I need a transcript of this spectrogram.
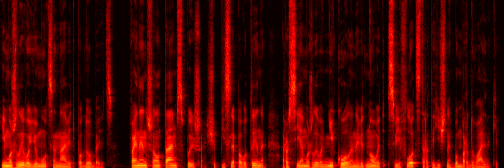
і, можливо, йому це навіть подобається. Financial Times пише, що після павутини Росія, можливо, ніколи не відновить свій флот стратегічних бомбардувальників.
